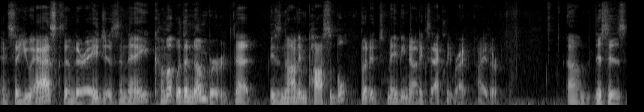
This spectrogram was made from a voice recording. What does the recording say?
And so you ask them their ages, and they come up with a number that is not impossible, but it's maybe not exactly right either. Um, this is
